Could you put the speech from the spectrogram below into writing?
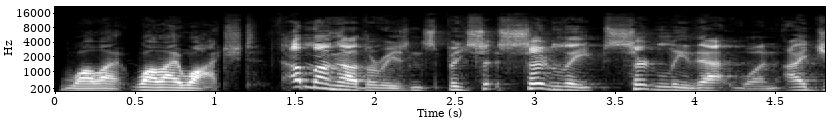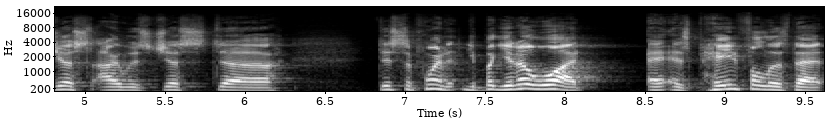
While I while I watched. among other reasons, but cer- certainly, certainly that one. I just, I was just uh, disappointed. But you know what? As painful as that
